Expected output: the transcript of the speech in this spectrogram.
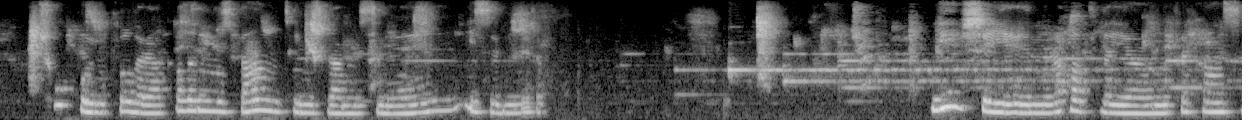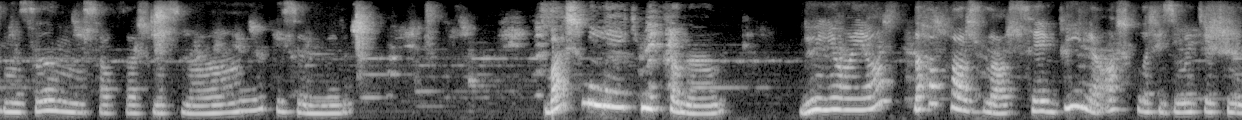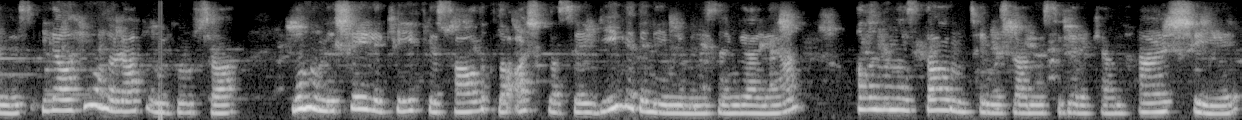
çok boyutlu olarak alanınızdan temizlenmesine izin verin. Gevşeyin, rahatlayın, frekansınızın saflaşmasına izin verin. Baş melek Mika'nın dünyaya daha fazla sevgiyle, aşkla hizmet etmeniz ilahi olarak uygunsa, bunu neşeyle, keyifle, sağlıkla, aşkla, sevgiyle deneyimlemenizi engelleyen, alanınızdan temizlenmesi gereken her şeyi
